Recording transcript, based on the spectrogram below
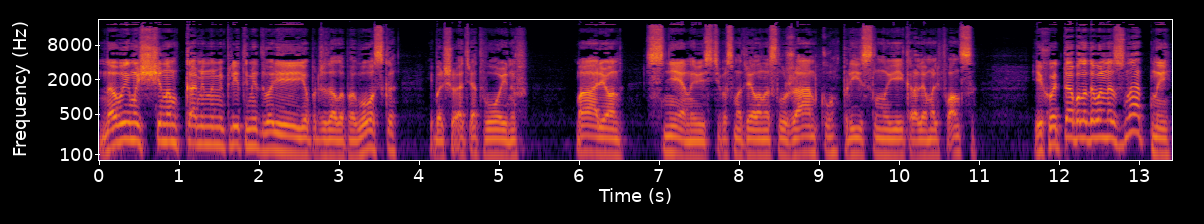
На вымощенном каменными плитами дворе ее поджидала повозка и большой отряд воинов. Марион с ненавистью посмотрела на служанку, присланную ей королем Альфонсо, и хоть та была довольно знатной,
